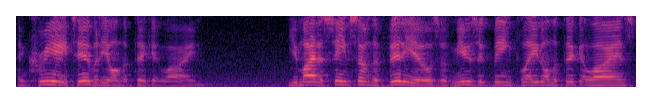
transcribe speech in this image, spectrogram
and creativity on the picket line. You might have seen some of the videos of music being played on the picket lines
